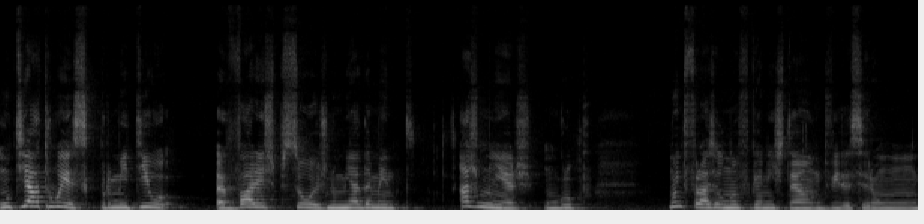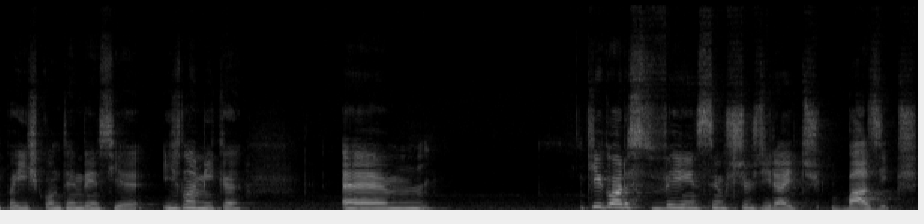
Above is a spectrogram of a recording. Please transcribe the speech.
um teatro esse que permitiu a várias pessoas, nomeadamente às mulheres, um grupo muito frágil no Afeganistão devido a ser um país com tendência islâmica, um, que agora se vêem sem os seus direitos básicos,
